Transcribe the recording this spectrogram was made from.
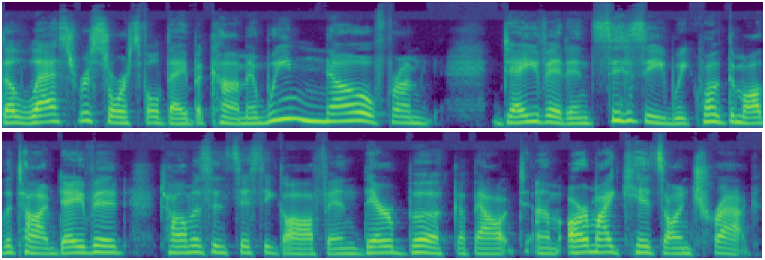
the less resourceful they become. And we know from David and Sissy, we quote them all the time David, Thomas, and Sissy Goff, and their book about um, Are My Kids on Track?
